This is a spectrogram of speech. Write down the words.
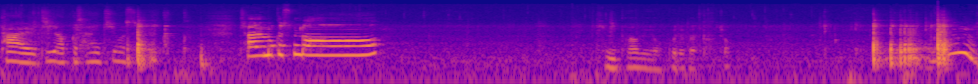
다 알지? 아까 사진 찍었으니까 잘 먹겠습니다 김밥이 옆구리가 터져. 음.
